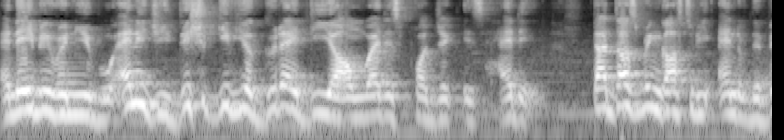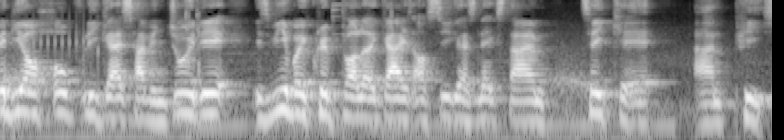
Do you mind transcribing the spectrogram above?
enabling renewable energy, this should give you a good idea on where this project is heading. That does bring us to the end of the video. Hopefully you guys have enjoyed it. It's been boy Crypto Alert, guys. I'll see you guys next time. Take care and peace.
